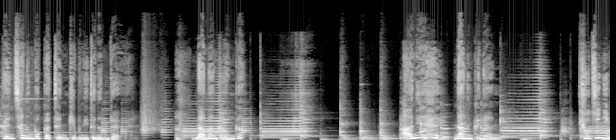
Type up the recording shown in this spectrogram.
괜찮은 것 같은 기분이 드는데 나만 그런가? 아니, 나는 그냥 교주님,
